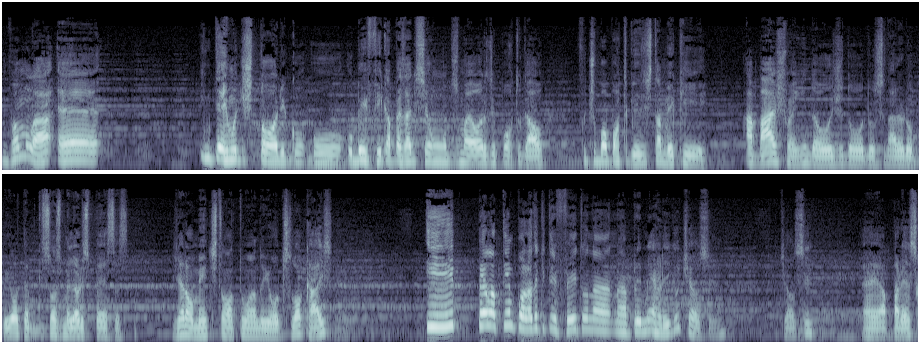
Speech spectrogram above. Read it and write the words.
Vamos lá. É... Em termos de histórico, o, o Benfica, apesar de ser um dos maiores de Portugal, o futebol português está meio que abaixo ainda hoje do, do cenário europeu, até porque suas melhores peças geralmente estão atuando em outros locais. E pela temporada que tem feito na, na Premier League, o Chelsea. Né? Chelsea é, aparece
